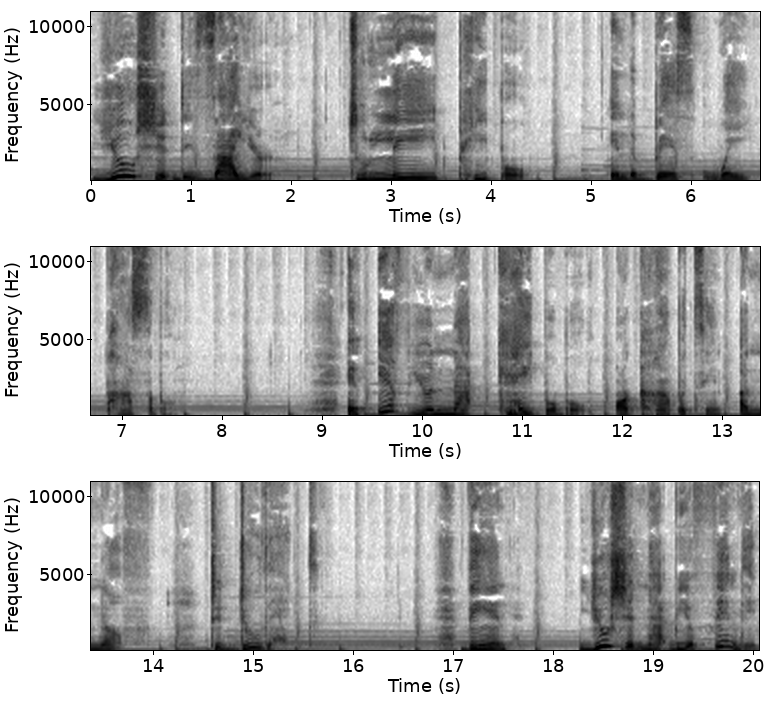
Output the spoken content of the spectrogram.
you should desire to lead people in the best way possible. And if you're not capable or competent enough to do that, then you should not be offended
